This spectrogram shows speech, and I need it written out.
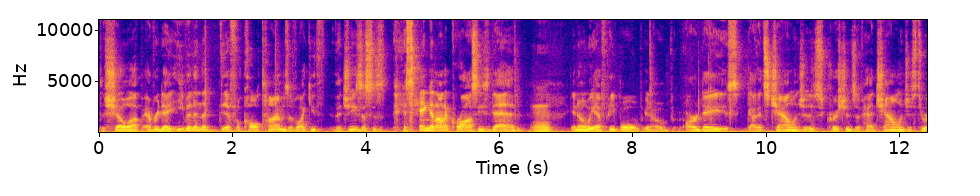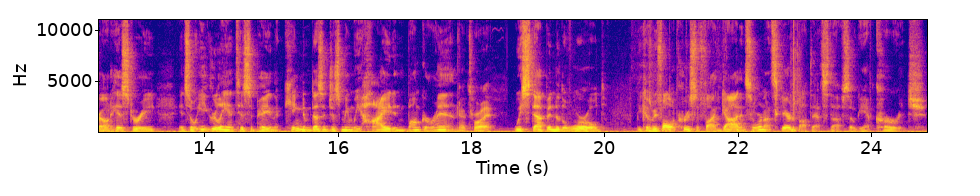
to show up every day, even in the difficult times of like you, that Jesus is is hanging on a cross, he's dead. Mm. You know, we have people. You know, our days got its challenges. Christians have had challenges throughout mm. history, and so eagerly anticipating the kingdom doesn't just mean we hide and bunker in. That's right. We step into the world because we follow a crucified God, and so we're not scared about that stuff. So we have courage.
